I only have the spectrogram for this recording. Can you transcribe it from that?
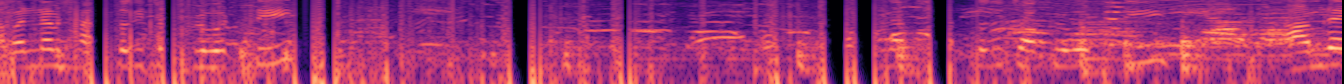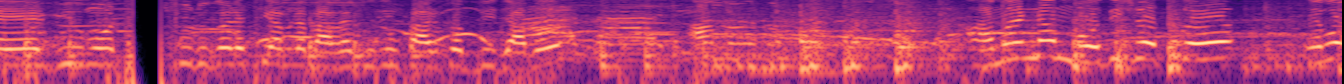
আমার নাম সাত্তকী চক্রবর্তী। নাম চক্রবর্তী। আমরা এয়ার ভিউ মোড শুরু করেছি, আমরা বাঘাযতীন পার্ক অব্দি যাব। আমার নাম বোধিসত্ত্ব এবং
